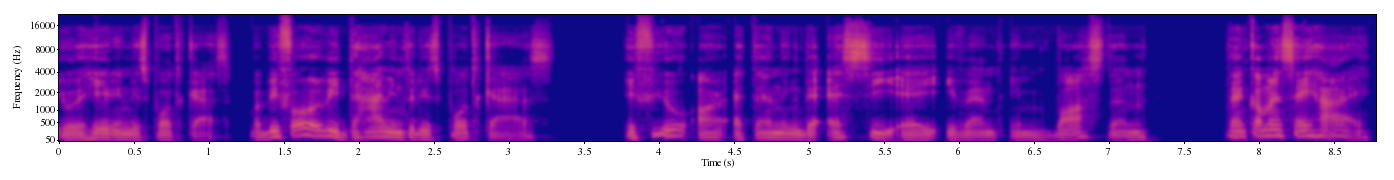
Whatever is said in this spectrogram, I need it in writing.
You will hear in this podcast. But before we dive into this podcast, if you are attending the SCA event in Boston, then come and say hi.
